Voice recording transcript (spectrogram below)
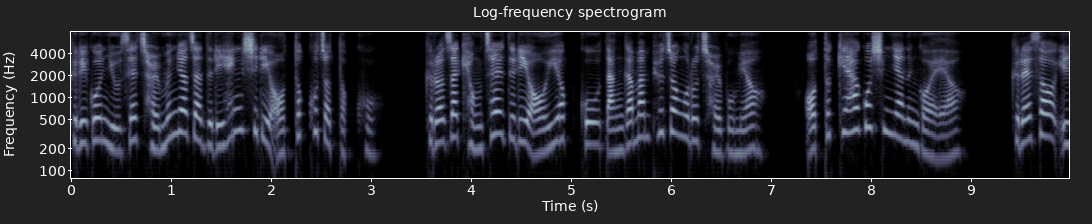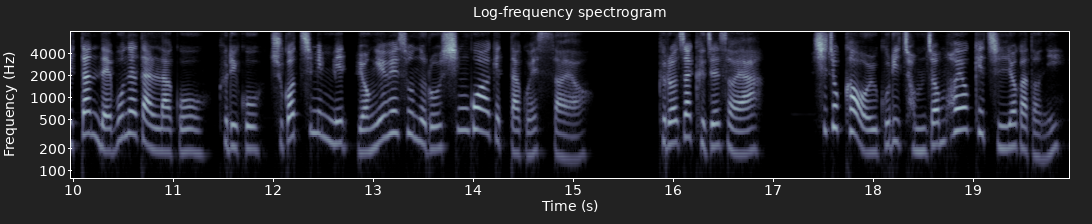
그리곤 요새 젊은 여자들이 행실이 어떻고 저떻고. 그러자 경찰들이 어이없고 난감한 표정으로 절 보며 어떻게 하고 싶냐는 거예요. 그래서 일단 내보내달라고 그리고 주거침입 및 명예훼손으로 신고하겠다고 했어요. 그러자 그제서야 시조카 얼굴이 점점 허옇게 질려가더니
